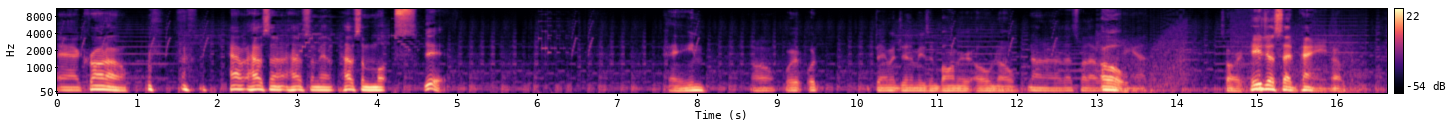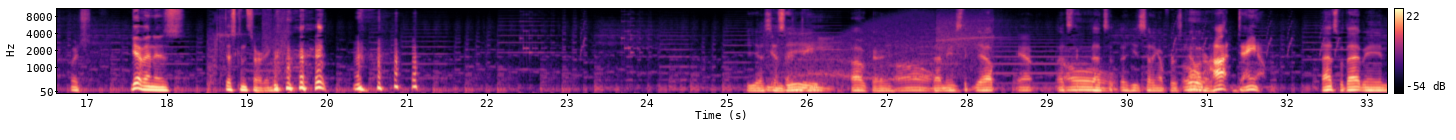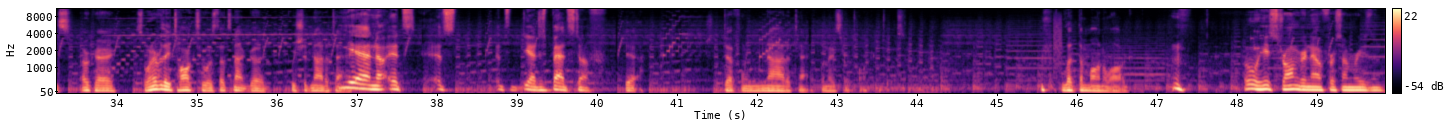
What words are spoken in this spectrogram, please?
Uh, Crono, have have some have some have some mups. Yeah. Pain. Oh What? What? Damage enemies and bomb area. Oh no. no no no, that's what I was Oh. looking at. Sorry. He just said pain, Okay. which, given, is disconcerting. Yes, Yes, indeed. indeed. Okay. oh, That means the. Yep. yep. That's oh. the, that's. He's setting up for his Oh, counter. hot damn. That's what that means. Okay. So whenever they talk to us, that's not good. We should not attack. Yeah, no, it's it's it's yeah, just bad stuff. Yeah. Should definitely not attack when they start talking to us. Let them monologue. Oh, he's stronger now for some reason.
